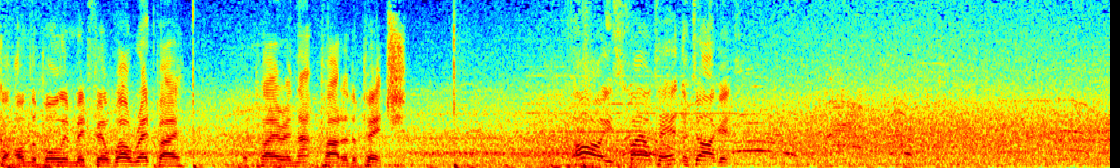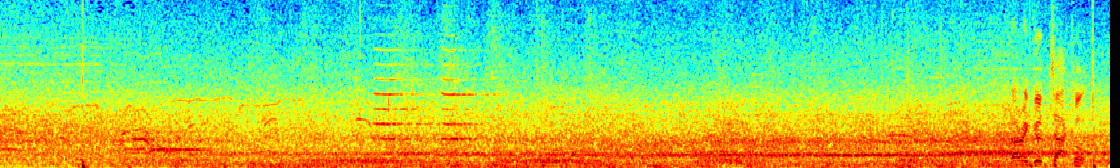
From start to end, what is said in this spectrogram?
Got on the ball in midfield, well read by the player in that part of the pitch. Oh, he's failed to hit the target. Very good tackle.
